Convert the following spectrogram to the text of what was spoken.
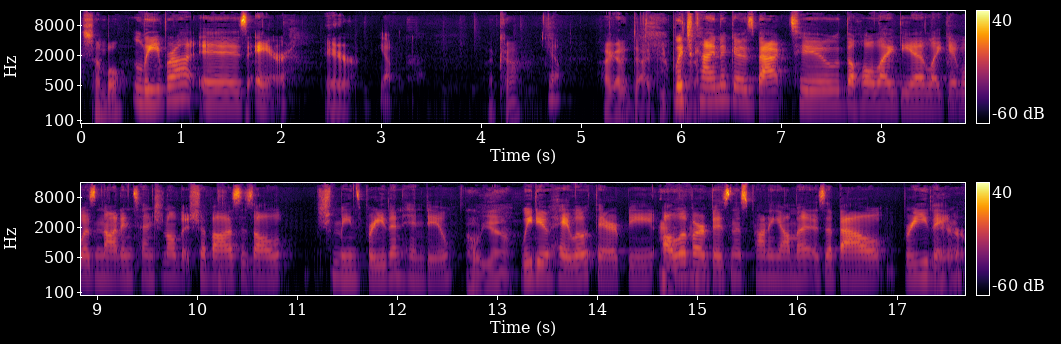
symbol? Libra is air. Air. Yep. Okay. Yep. I got to dive deeper. Which kind of goes back to the whole idea like it was not intentional, but Shvaas is all means breathe in Hindu. Oh, yeah. We do halotherapy. All of our mm-hmm. business pranayama is about breathing. Air.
